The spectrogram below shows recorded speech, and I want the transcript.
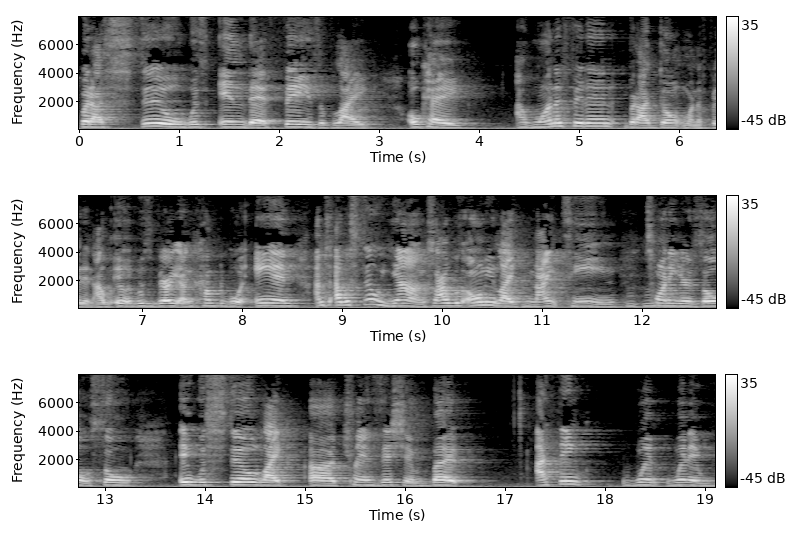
But I still was in that phase of like, okay, I want to fit in, but I don't want to fit in. I, it was very uncomfortable, and I'm, I was still young, so I was only like 19, mm-hmm. 20 years old. So it was still like a transition. But I think when when it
